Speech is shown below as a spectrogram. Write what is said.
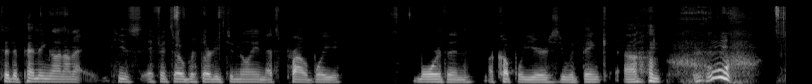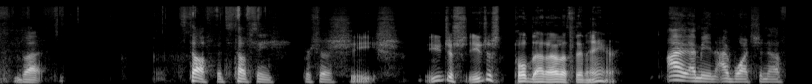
to depending on I'm he's if it's over 32 million that's probably more than a couple years you would think um but it's tough it's a tough scene for sure. Sheesh, you just you just pulled that out of thin air. I I mean I've watched enough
